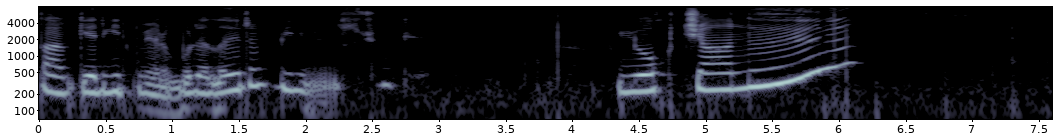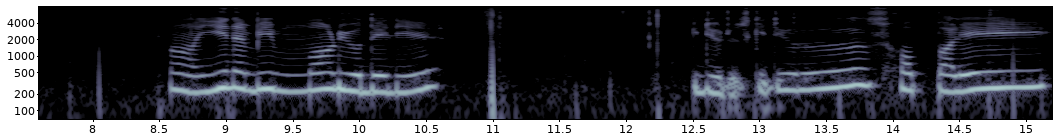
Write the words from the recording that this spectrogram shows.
tamam geri gitmiyorum. Buraları bilmiyoruz çünkü. Yok canım. Ha, yine bir Mario deliği. Gidiyoruz gidiyoruz. Hoppaley.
